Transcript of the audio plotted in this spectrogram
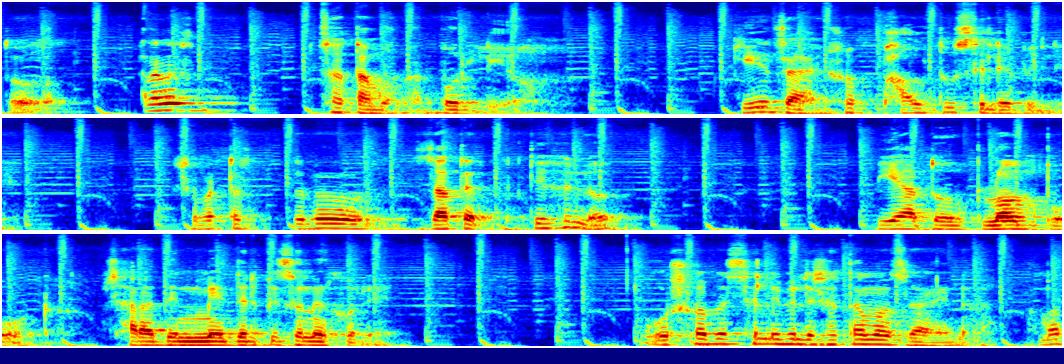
তো আর আমি ছাতাম না বললিও। কে যায়, সব ফালতু ছেলেপিলে। সবারটা কোনো জাতের প্রতি হইল বিয়াদব, লম্পট, সারাদিন মেয়েদের পিছনে ঘোরে। ওর সবের ছেলেপিলের সাথে আমার যায় না। আমার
